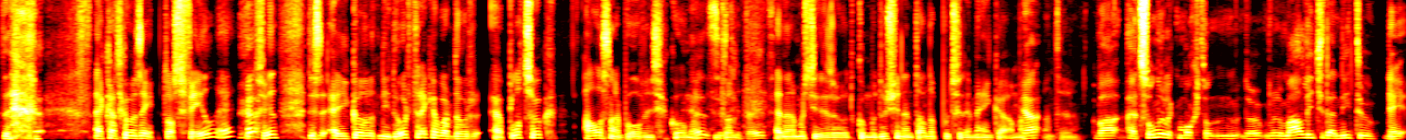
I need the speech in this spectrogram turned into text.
ik ga het gewoon zeggen, het was veel. Hè? Het was veel. Dus en je kon het niet doortrekken, waardoor eh, plots ook alles naar boven is gekomen. Ja, is gebeurd. en dan moest je zo komen douchen en tanden poetsen in mijn kamer. Ja. Want, eh, Wat uitzonderlijk mocht, want normaal liet je dat niet toe. Nee,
